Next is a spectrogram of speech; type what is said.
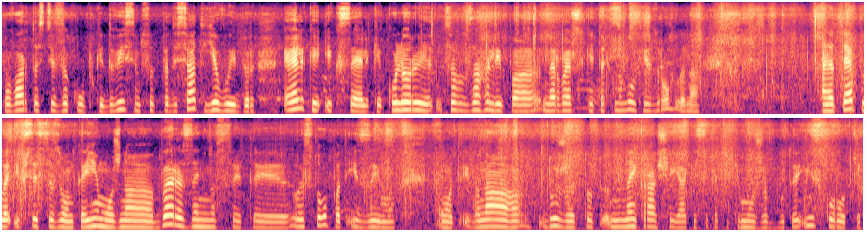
по вартості закупки. 2750 є вибір. Ельки, іксельки, кольори. Це взагалі по норвежській технології зроблено. Е, Тепла і всесезонка. Її можна березень носити, листопад і зиму. От, і вона дуже тут найкраща якість, яка тільки може бути, із коротких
